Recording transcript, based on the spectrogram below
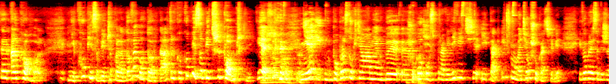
ten alkohol, nie kupię sobie czekoladowego torta, tylko kupię sobie trzy pączki, wiesz. No, no, tak. Nie, i po prostu chciałam jakby e, usprawiedliwić się i tak, i w momencie oszukać siebie. I wyobraź sobie, że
